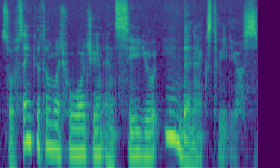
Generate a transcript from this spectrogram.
So thank you so much for watching and see you in the next videos.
